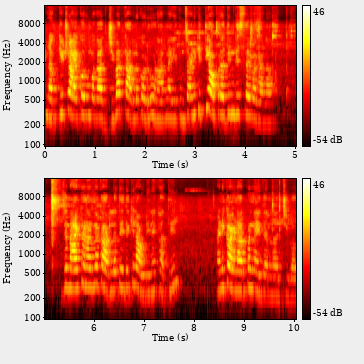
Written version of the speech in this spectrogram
नक्की ट्राय करून बघा. अजिबात कारलं कडू होणार नाही तुमचं. आणि किती अप्रतिम दिसतंय बघा ना. जे नाही खाणार ना कारलं ते देखील आवडीने खातील. आणि कळणार पण नाही त्यांना अजिबात.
